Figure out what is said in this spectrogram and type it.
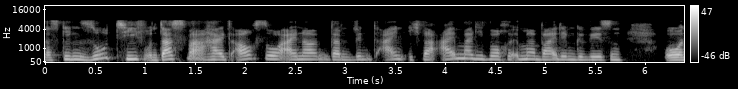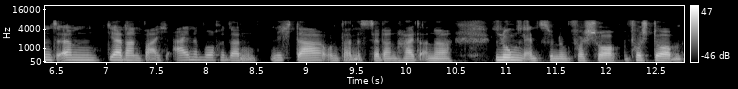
das ging so tief und das war halt auch so einer, dann bin ein, ich war einmal die Woche immer bei dem gewesen und ähm, ja, dann war ich eine Woche dann nicht da und dann ist er dann halt an einer Lungenentzündung verstorben.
